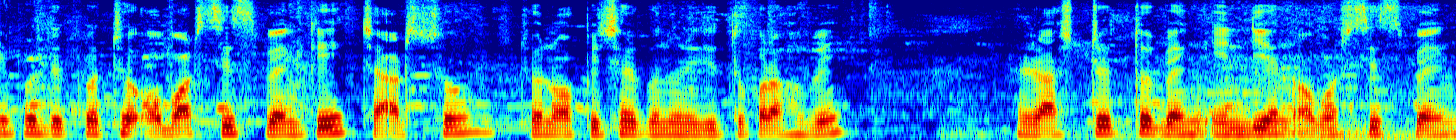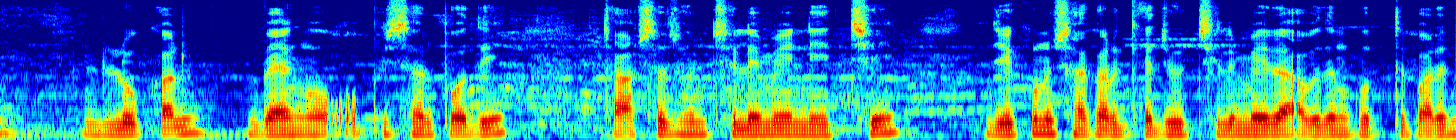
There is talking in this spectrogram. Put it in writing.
এরপর দেখতে পাচ্ছ ওভারসিজ ব্যাংকে চারশো জন অফিসার কিন্তু নিযুক্ত করা হবে। রাষ্ট্রায়ত্ত bank Indian Overseas Bank local bank officer পদে চারশো জন ছেলে মেয়ে নিচ্ছে। যে কোনো শাখার গ্র্যাজুয়েট ছেলেমেয়েরা আবেদন করতে পারেন।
